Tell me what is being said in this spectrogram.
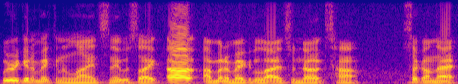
we were gonna make an alliance, Nate was like, oh, I'm gonna make an alliance with Nugs, huh? Suck on that.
